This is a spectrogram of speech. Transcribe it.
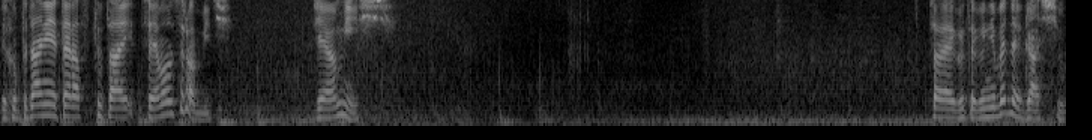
Tylko pytanie teraz tutaj, co ja mam zrobić? Gdzie ja mam iść? Co, ja go tego nie będę gasił.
